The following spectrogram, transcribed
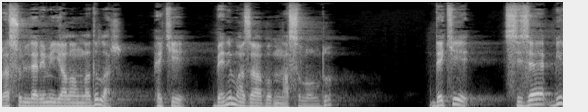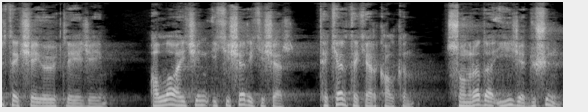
Rasullerimi yalanladılar. Peki benim azabım nasıl oldu? De ki size bir tek şey öğütleyeceğim. Allah için ikişer ikişer, teker teker kalkın. Sonra da iyice düşünün.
